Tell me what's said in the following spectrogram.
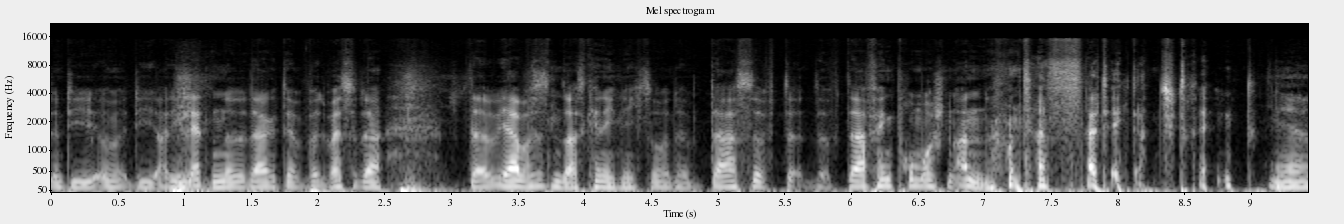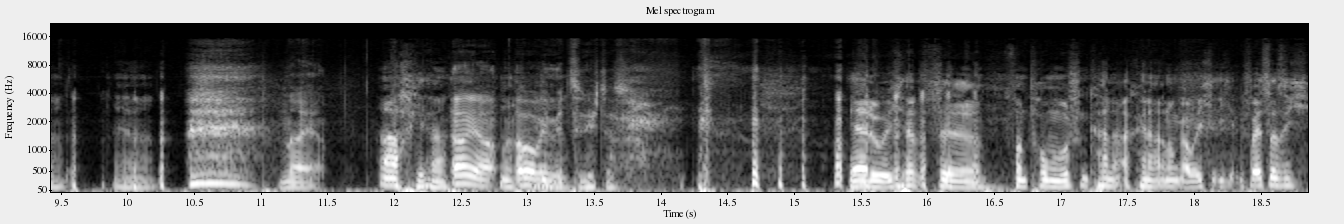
und die, äh, die Adiletten, ne, da, da, weißt du, da, da, ja, was ist denn das? Kenne ich nicht. So, da, da, du, da, da- fängt Promotion an und das ist halt echt anstrengend. Ja, ja. Naja. Ach ja. Ah ja, Ach, aber ja. erzähle ich das? Ja, du, ich habe äh, von Promotion keine, keine Ahnung, aber ich, ich, ich weiß, dass ich.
